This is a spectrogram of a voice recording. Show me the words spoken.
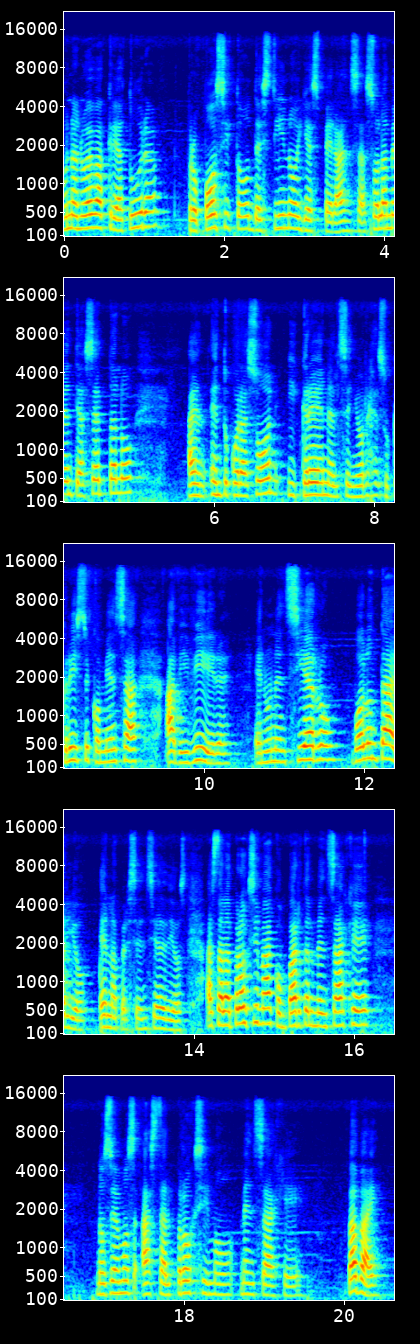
una nueva criatura, propósito, destino y esperanza. Solamente acéptalo en, en tu corazón y cree en el Señor Jesucristo y comienza a vivir en un encierro voluntario en la presencia de Dios. Hasta la próxima, comparte el mensaje. Nos vemos hasta el próximo mensaje. Bye bye.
